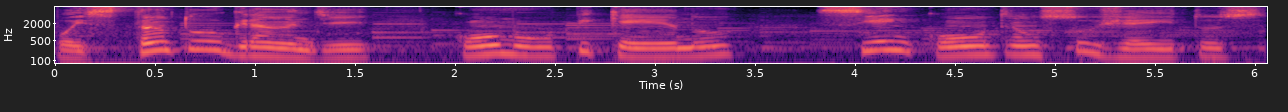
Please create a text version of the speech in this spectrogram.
pois tanto o grande como o pequeno se encontram sujeitos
